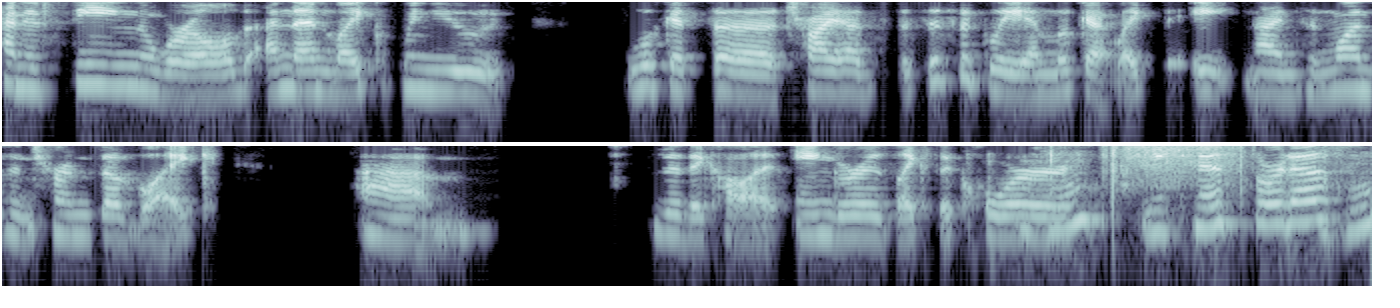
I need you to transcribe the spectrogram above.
kind of seeing the world, and then like when you look at the triad specifically and look at like the eight, nines, and ones in terms of like um what do they call it? Anger is like the core mm-hmm. weakness, sort of. Mm-hmm.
